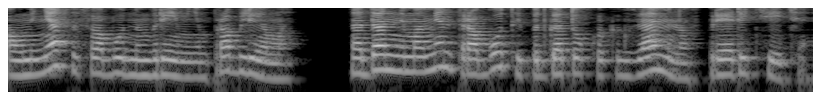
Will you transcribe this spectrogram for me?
а у меня со свободным временем проблемы. На данный момент работа и подготовка к экзамену в приоритете.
